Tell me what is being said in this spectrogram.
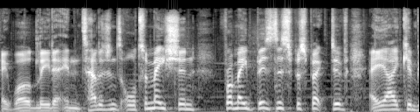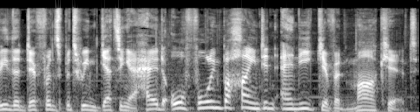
a world leader in intelligence automation, from a business perspective, AI can be the difference between getting ahead or falling behind in any given market.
